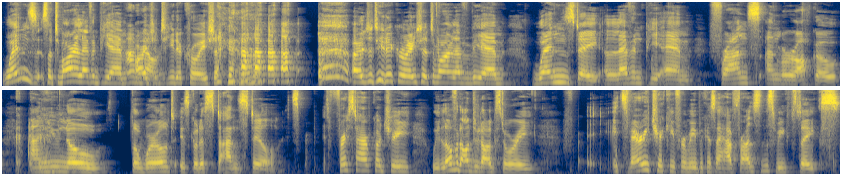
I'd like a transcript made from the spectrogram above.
Wednesday, so tomorrow 11 p.m. I'm Argentina, down. Croatia. Argentina, Croatia tomorrow 11 p.m. Wednesday 11 p.m. France and Morocco, and you know the world is going to stand still. It's, first Arab country. We love an underdog story. It's very tricky for me because I have France in the sweepstakes.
